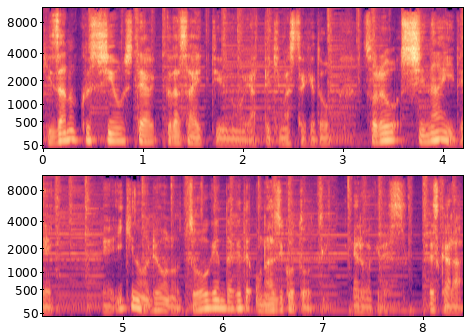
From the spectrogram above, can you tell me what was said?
膝の屈伸をしてくださいっていうのをやってきましたけどそれをしないで息の量の増減だけで同じことをやるわけです。ですから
